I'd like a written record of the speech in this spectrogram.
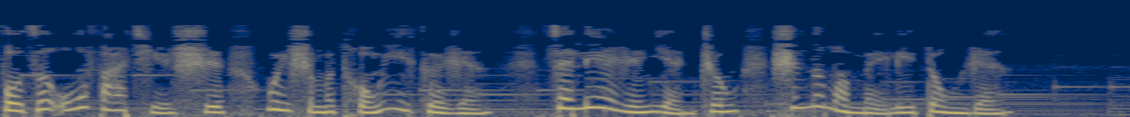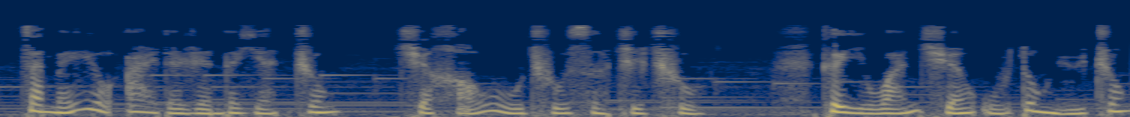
否则无法解释为什么同一个人在恋人眼中是那么美丽动人，在没有爱的人的眼中却毫无出色之处，可以完全无动于衷。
